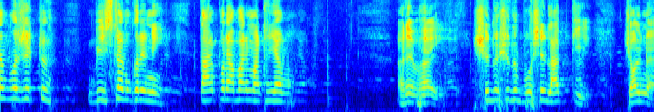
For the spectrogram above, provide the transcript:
এখানে বসে একটু বিশ্রাম করে নি তারপর আবার মাঠে যাব। আরে ভাই শুধু শুধু বসে লাভ কি? চল না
